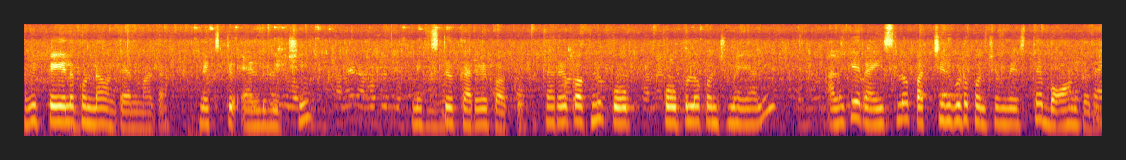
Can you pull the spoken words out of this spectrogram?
అవి పేలకుండా ఉంటాయి అన్నమాట. నెక్స్ట్ ఎండుమిర్చి నెక్స్ట్ కరివేపాకు. కరివేపాకుని పోపు పోపులో కొంచెం వేయాలి. అలాగే రైస్లో పచ్చిది కూడా కొంచెం వేస్తే బాగుంటుంది.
